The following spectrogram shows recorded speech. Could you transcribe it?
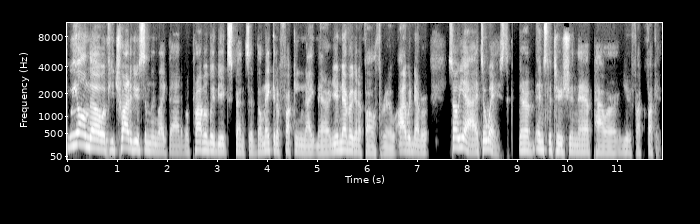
We all know if you try to do something like that it will probably be expensive. They'll make it a fucking nightmare. You're never going to follow through. I would never so yeah it's a waste. They're an institution. They have power. You fuck fuck it.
